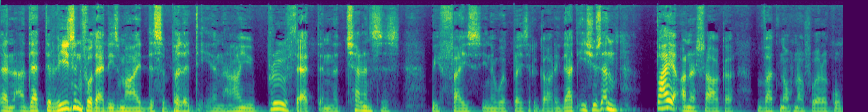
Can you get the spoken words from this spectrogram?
And that the reason for that is my disability and how you prove that and the challenges we face in the workplace regarding that issues and baie ander sake wat nog na vore kom.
